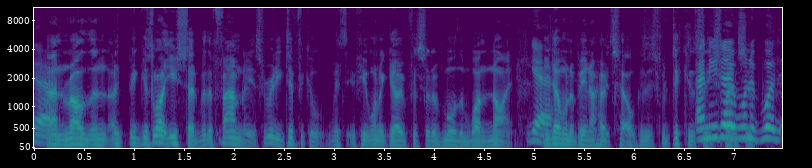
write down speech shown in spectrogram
Yeah. and rather than uh, because, like you said, with a family, it's really difficult with, if you want to go for sort of more than one night. Yeah. you don't want to be in a hotel because it's ridiculously And you don't want to, well, and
